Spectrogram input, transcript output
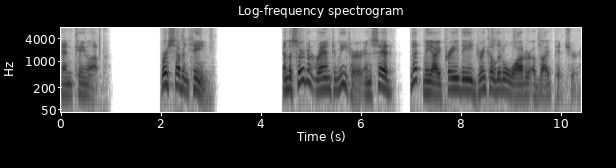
and came up. Verse 17 And the servant ran to meet her and said, Let me, I pray thee, drink a little water of thy pitcher.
